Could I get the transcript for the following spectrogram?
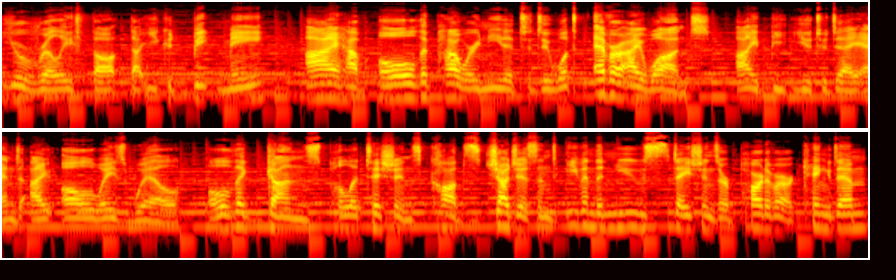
You really thought that you could beat me? I have all the power needed to do whatever I want. I beat you today, and I always will. All the guns, politicians, cops, judges, and even the news stations are part of our kingdom.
